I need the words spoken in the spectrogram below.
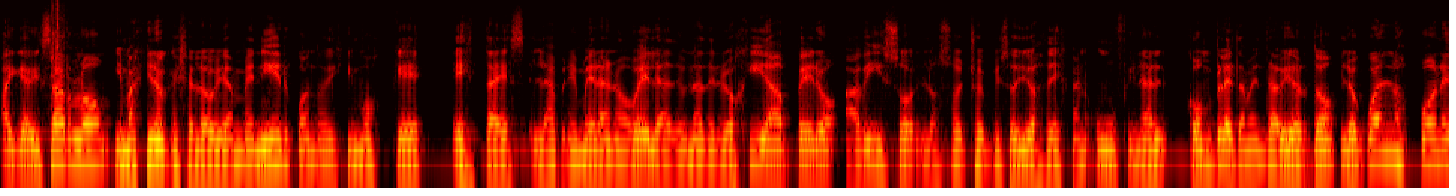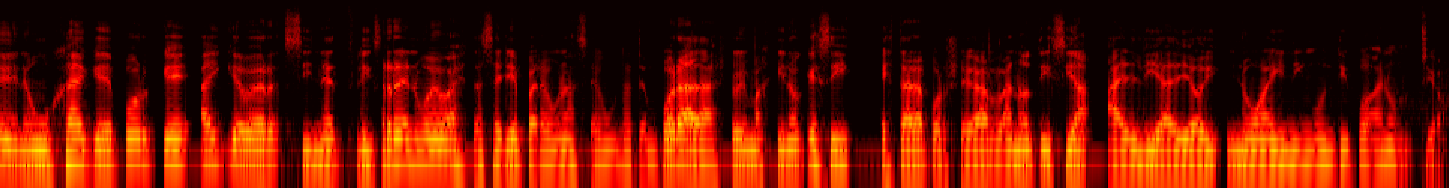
Hay que avisarlo, imagino que ya lo veían venir cuando dijimos que esta es la primera novela de una trilogía, pero aviso, los ocho episodios dejan un final completamente abierto, lo cual nos pone en un jaque porque hay que ver si Netflix renueva esta serie para una segunda temporada. Yo imagino que sí, estará por llegar la noticia, al día de hoy no hay ningún tipo de anuncio.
